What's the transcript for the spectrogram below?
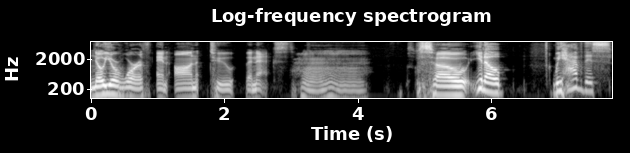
Know your worth and on to the next. Hmm. So, you know, we have this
